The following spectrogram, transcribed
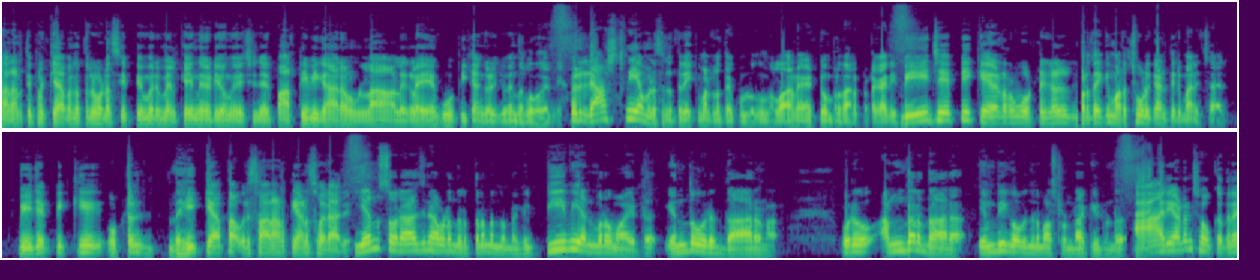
സ്ഥാനാർത്ഥി പ്രഖ്യാപനത്തിലൂടെ സി പി എം ഒരു മേൽക്കൈ നേടിയോ എന്ന് ചോദിച്ചു കഴിഞ്ഞാൽ പാർട്ടി വികാരമുള്ള ആളുകളെ ഏകോപിപ്പിക്കാൻ കഴിഞ്ഞു എന്നുള്ളത് തന്നെ. ഒരു രാഷ്ട്രീയ മത്സരത്തിലേക്ക് മണ്ഡലത്തെ കൊണ്ടുവന്നു എന്നുള്ളതാണ് ഏറ്റവും പ്രധാനപ്പെട്ട കാര്യം. ബി ജെ പി കേഡർ വോട്ടുകൾ ഇപ്പുറത്തേക്ക് മറിച്ചു കൊടുക്കാൻ തീരുമാനിച്ചാൽ ബി ജെ പിക്ക് ഒട്ടും ദഹിക്കാത്ത ഒരു സ്ഥാനാർത്ഥിയാണ് സ്വരാജ്. എം സ്വരാജിനെ അവിടെ നിർത്തണമെന്നുണ്ടെങ്കിൽ പി വി അൻവറുമായിട്ട് എന്തോ ഒരു ധാരണ ഒരു അന്തർധാര എം വി ഗോവിന്ദൻ മാസ്റ്റർ ഉണ്ടാക്കിയിട്ടുണ്ട്. ആര്യാടൻ ഷൗക്കത്തിനെ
